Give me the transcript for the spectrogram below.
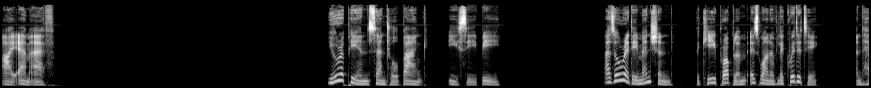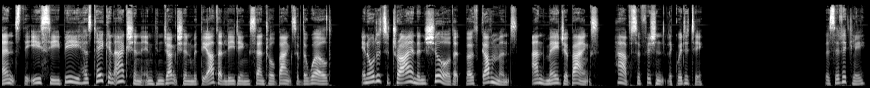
IMF. European Central Bank, ECB. As already mentioned, the key problem is one of liquidity, and hence the ECB has taken action in conjunction with the other leading central banks of the world in order to try and ensure that both governments and major banks have sufficient liquidity. Specifically,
